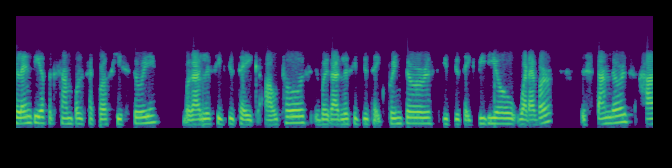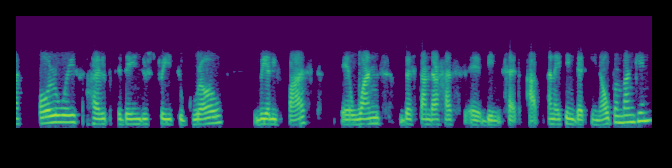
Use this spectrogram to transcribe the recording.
plenty of examples across history, regardless if you take autos, regardless if you take printers, if you take video, whatever, the standards have always helped the industry to grow really fast uh, once the standard has uh, been set up. And I think that in open banking,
